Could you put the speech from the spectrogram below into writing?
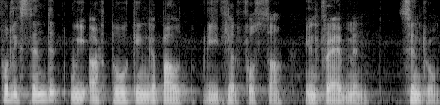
fully extended, we are talking about popliteal fossa entrapment syndrome.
